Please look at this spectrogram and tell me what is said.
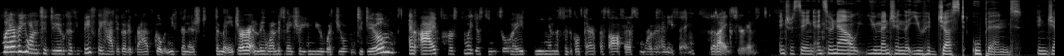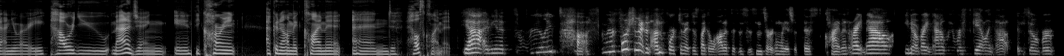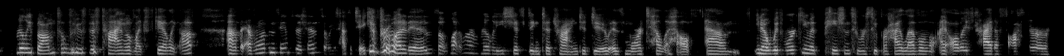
whatever you wanted to do because you basically had to go to grad school when you finished the major and they wanted to make sure you knew what you wanted to do. And I personally just enjoyed being in the physical therapist office more than anything that I experienced. Interesting. And so now you mentioned that you had just opened in January. How are you managing in the current economic climate and health climate? Yeah, I mean, it's really tough. We're fortunate and unfortunate, just like a lot of businesses in certain ways with this climate right now. You know, right now we were scaling up. And so we're really bummed to lose this time of like scaling up. Um, but everyone's in the same position, so we just have to take it for what it is. But what we're really shifting to trying to do is more telehealth. Um, you know, with working with patients who are super high level, I always try to foster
